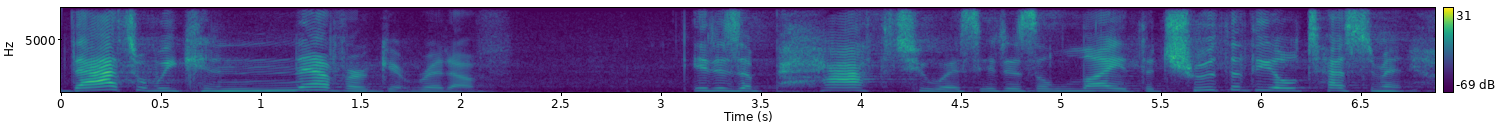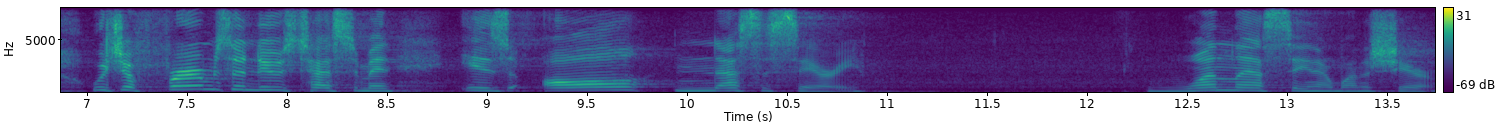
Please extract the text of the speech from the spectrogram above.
That's what we can never get rid of. It is a path to us, it is a light. The truth of the Old Testament, which affirms the New Testament, is all necessary. One last thing I want to share.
